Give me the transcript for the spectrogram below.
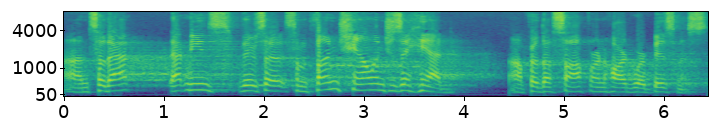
And so that, that means there's a, some fun challenges ahead uh, for the software and hardware business.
